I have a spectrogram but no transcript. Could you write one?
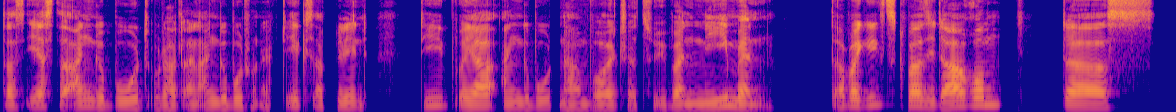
das erste Angebot oder hat ein Angebot von FTX abgelehnt, die ja angeboten haben, Voyager zu übernehmen. Dabei ging es quasi darum, dass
